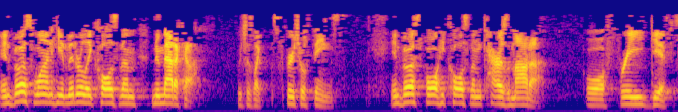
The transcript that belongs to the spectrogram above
In verse 1, he literally calls them pneumatica, which is like spiritual things. In verse 4, he calls them charismata, or free gifts.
